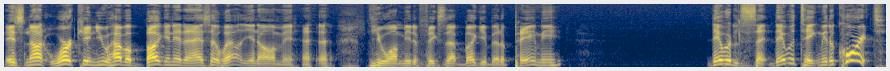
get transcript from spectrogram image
is not working. You have a bug in it. And I said, well, you know, I mean, you want me to fix that bug, you better pay me. They would, say, they would take me to court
